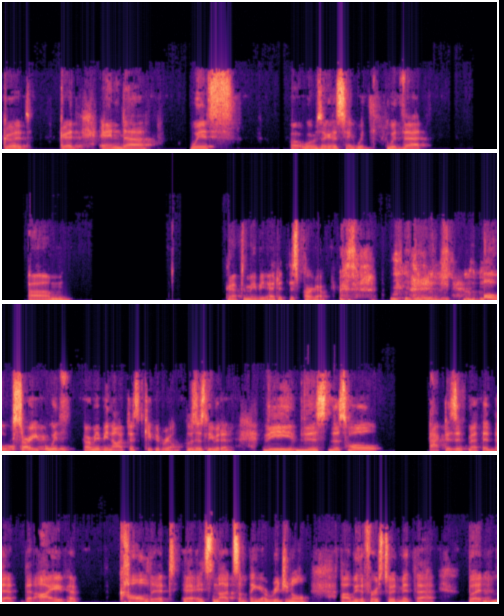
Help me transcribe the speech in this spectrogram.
good, good, and uh, with. Uh, what was I going to say? With with that um, gonna have to maybe edit this part out. oh, sorry. With or maybe not. Just keep it real. Let's just leave it in. The this this whole act as if method that that I have called it. Uh, it's not something original. I'll be the first to admit that. But mm-hmm.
